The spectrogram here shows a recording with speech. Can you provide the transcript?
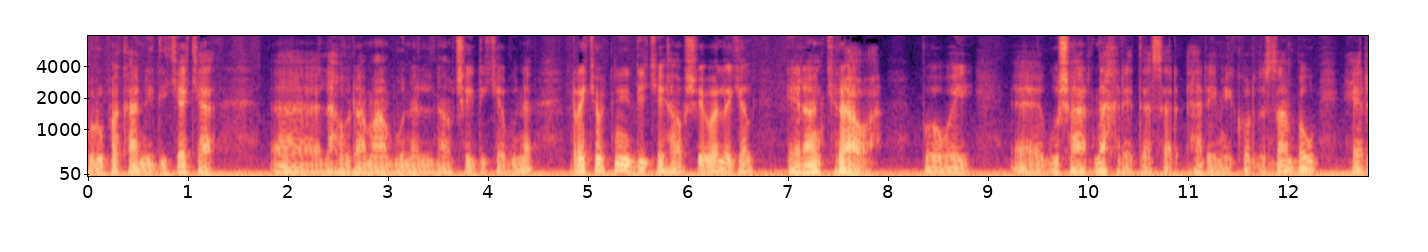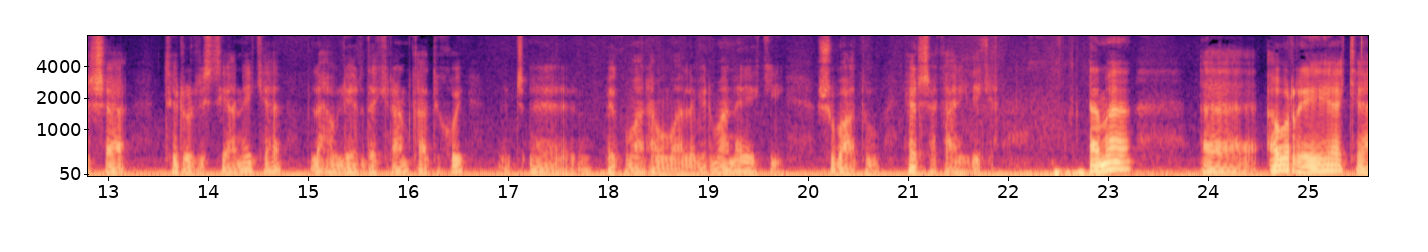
گروپەکانی دیکە کە لە هەوراما بوونە لە ناوچەی دیکە بوونە ڕێککەوتنی دیکەی هاوشێوە لەگەڵ ئێران کراوە بۆ ئەوەی گوشار نەخرێتە سەر هەرێمی کوردستان بەو هێرشە تێرۆریستیانەی کە لە هەولێر دەکران کاتی خۆی بێگومان هەمومان لە بیرمانەیەکی شوبات و هێرشەکانی دیکە ئەمە ئەو ڕێەیە کە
